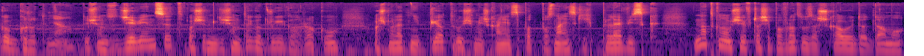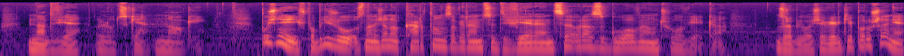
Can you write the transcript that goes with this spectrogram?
grudnia 1982 roku ośmioletni Piotruś, mieszkaniec podpoznańskich plewisk, natknął się w czasie powrotu ze szkoły do domu na dwie ludzkie nogi. Później w pobliżu znaleziono karton zawierający dwie ręce oraz głowę człowieka. Zrobiło się wielkie poruszenie.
